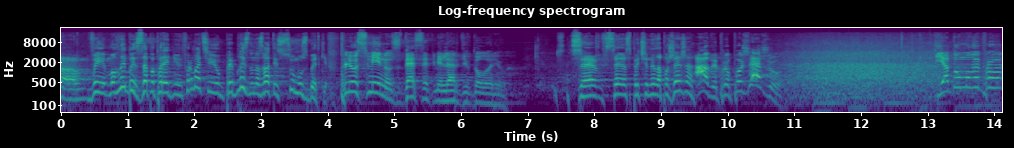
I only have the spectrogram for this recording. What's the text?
А, ви могли би за попередньою інформацією приблизно назвати суму збитків? Плюс-мінус 10 мільярдів доларів. Це все спричинила пожежа? А, ви про пожежу? Я думав, ви про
